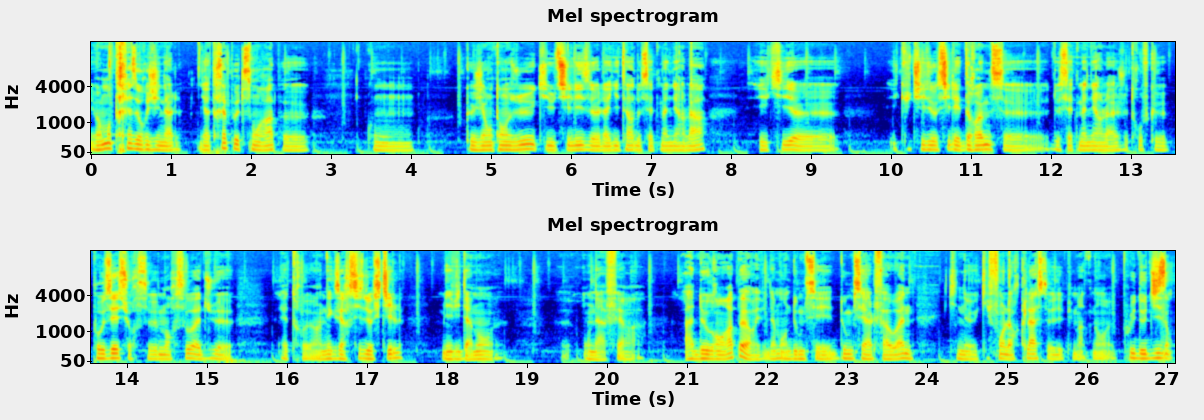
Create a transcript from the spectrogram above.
est vraiment très originale. Il y a très peu de sons rap qu'on j'ai entendu qui utilisent la guitare de cette manière-là et qui, euh, utilise aussi les drums euh, de cette manière-là. Je trouve que poser sur ce morceau a dû euh, être un exercice de style, mais évidemment, euh, on a affaire à, deux grands rappeurs, évidemment, Dooms et, Dooms et Alpha One, qui, font leur classe depuis maintenant euh, plus de 10 ans.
